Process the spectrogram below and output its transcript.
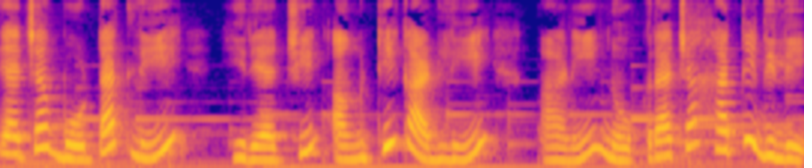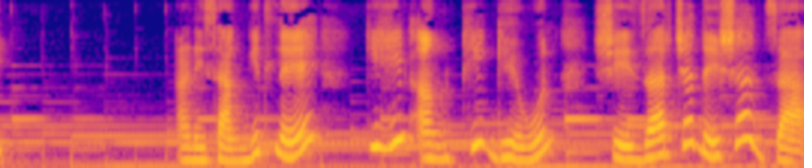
त्याच्या बोटातली हिऱ्याची अंगठी काढली आणि नोकराच्या हाती दिली. आणि सांगितले की ही अंगठी घेऊन शेजारच्या देशात जा.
